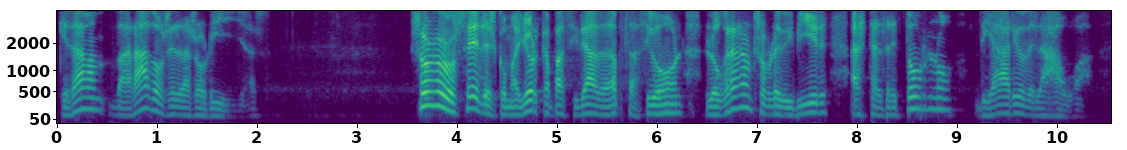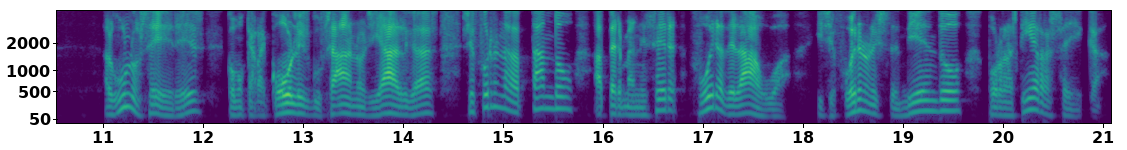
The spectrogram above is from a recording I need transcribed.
quedaban varados en las orillas. Solo los seres con mayor capacidad de adaptación lograron sobrevivir hasta el retorno diario del agua. Algunos seres, como caracoles, gusanos y algas, se fueron adaptando a permanecer fuera del agua y se fueron extendiendo por la tierra seca.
